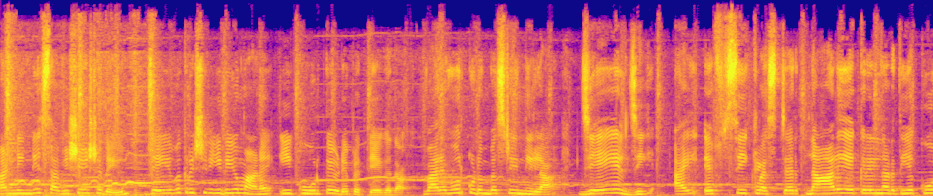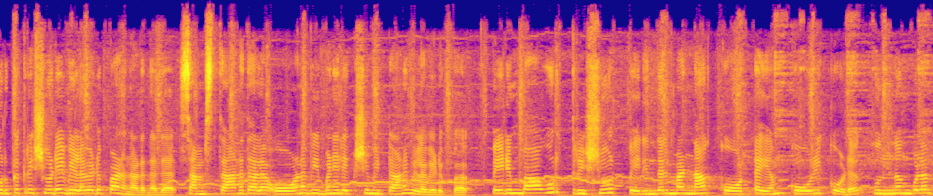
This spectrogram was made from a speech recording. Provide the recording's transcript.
മണ്ണിന്റെ സവിശേഷതയും ജൈവ കൃഷി രീതിയുമാണ് ഈ കൂർക്കയുടെ പ്രത്യേകത. വരവൂർ കുടുംബശ്രീ നില J L G I F C cluster നാല് ഏക്കറിൽ നടത്തിയ കൂർക്ക കൃഷിയുടെ വിളവെടുപ്പാണ് നടന്നത്. സംസ്ഥാനതല ഓണ വിപണി ലക്ഷ്യമിട്ടാണ് വിളവെടുപ്പ്. പെരുമ്പാവൂർ തൃശൂർ പെരിന്തൽമണ്ണ കോട്ടയം കോഴിക്കോട് കുന്നംകുളം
